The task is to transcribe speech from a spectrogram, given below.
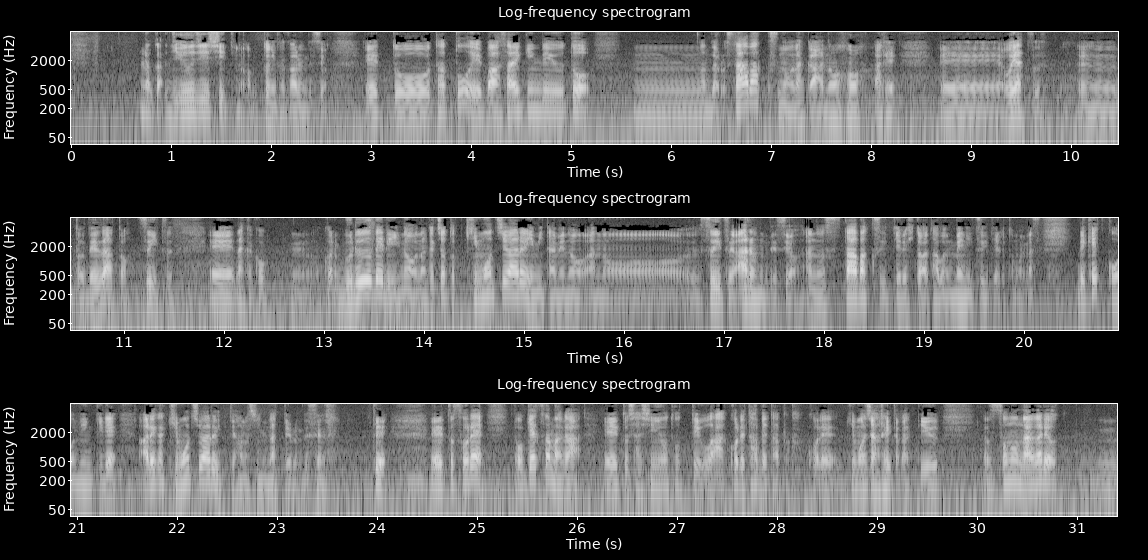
なんか UGC っていうのがとにかくあるんですよ。えっ、ー、と、例えば最近で言うと、うーん、なんだろう、スターバックスのなんかあの、あれ、えー、おやつ、うんと、デザート、スイーツ。えー、なんかこう、うん、これ、ブルーベリーの、なんかちょっと気持ち悪い見た目の、あのー、スイーツがあるんですよ。あの、スターバックス行ってる人は多分目についてると思います。で、結構人気で、あれが気持ち悪いって話になってるんですよね。で、えっ、ー、と、それ、お客様が、えっ、ー、と、写真を撮って、うわこれ食べたとか、これ気持ち悪いとかっていう、その流れを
